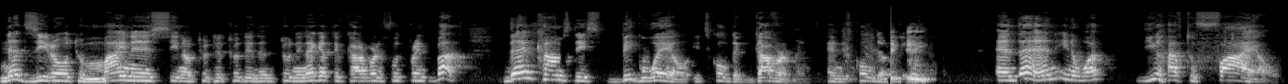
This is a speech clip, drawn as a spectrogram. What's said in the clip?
net zero to minus you know to, to, to the to the negative carbon footprint but then comes this big whale. It's called the government, and it's called the and then you know what? You have to file.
